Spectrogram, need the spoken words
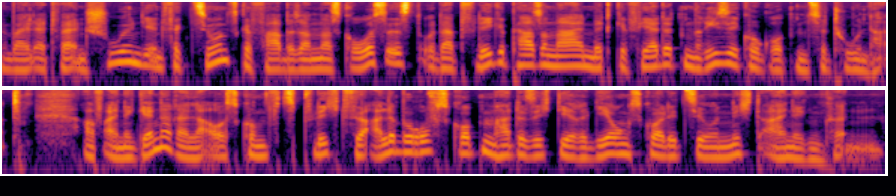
weil etwa in Schulen die Infektionsgefahr besonders groß ist oder Pflegepersonal mit gefährdeten Risikogruppen zu tun hat. Auf eine generelle Auskunftspflicht für alle Berufsgruppen hatte sich die Regierungskoalition nicht einigen können.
